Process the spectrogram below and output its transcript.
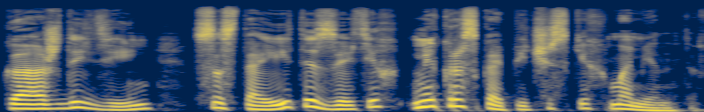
каждый день состоит из этих микроскопических моментов.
